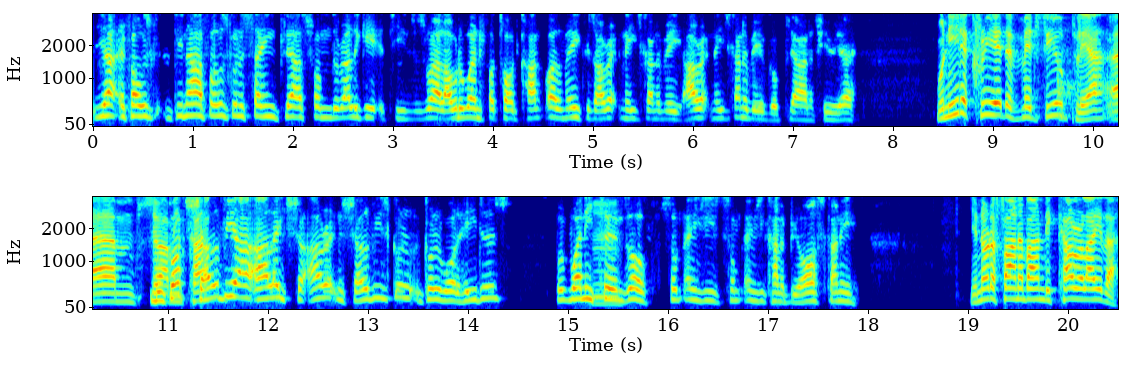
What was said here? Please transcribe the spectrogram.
yeah. If I was, do you know, if I was gonna sign players from the relegated teams as well, I would have went for Todd Cantwell, me, because I reckon he's gonna be, I reckon he's gonna be a good player in a few years. We need a creative midfield player. Um, so We've I got Can- Shelvey. I, I like. I reckon Shelvey's good, good at what he does. But when he Mm. turns up, sometimes he sometimes he can't be asked, can he? you're not a fan of Andy Carroll either.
